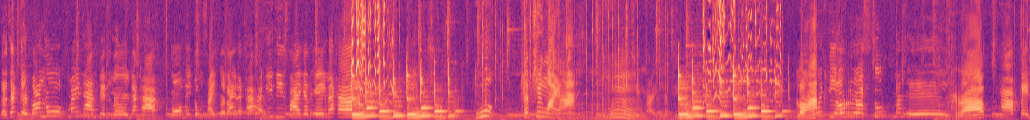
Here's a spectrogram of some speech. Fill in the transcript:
แต่ถ้าเกิดว่าลูกไม่ทานเผ็ดเลยนะคะ ก็ไม่ต้องใส่ก็ได้นะคะ อันนี้ดีไซน์กันเองนะคะอู้แคปเชียงใหม่ฮะอืมเชียงใหม่แค่เชียงใหม่เหรอฮะก๋วยเตี๋ยวเรือซุปนั่นเอ งครับ นะคะเป็น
